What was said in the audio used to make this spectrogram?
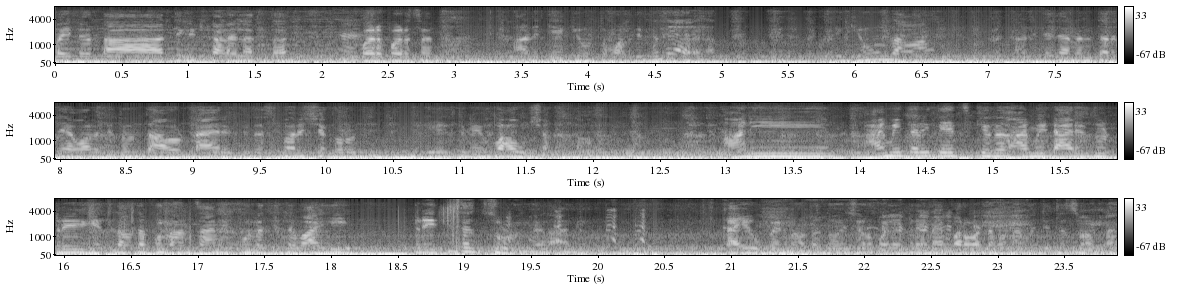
पहिल्यांदा तिकीट काढायला लागतं पर पर्सन आणि ते घेऊन तुम्हाला तिथे द्यायला लागतं ते घेऊन जावा आणि त्याच्यानंतर देवाला तिथून जाऊन डायरेक्ट तिथे स्पर्श करून तेल तुम्ही वाहू शकता. आणि आम्ही तरी तेच केलं. आम्ही डायरेक्ट जो ट्रे घेतला होता फुलांचा आम्ही फुलं तिथे वाहिली. ट्रे तिथंच सोडून दिला आम्ही. काही उपयोग नव्हता. दोनशे रुपयाला ट्रेन आहे परवडला पण आम्ही तिथंच सोडला.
